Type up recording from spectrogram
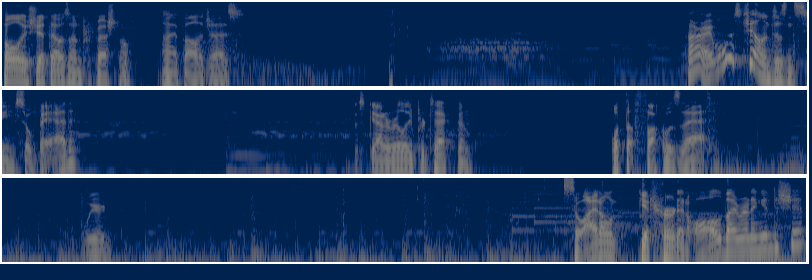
Holy shit, that was unprofessional. I apologize. Alright, well this challenge doesn't seem so bad. Just gotta really protect him. What the fuck was that? That was weird. So I don't get hurt at all by running into shit?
